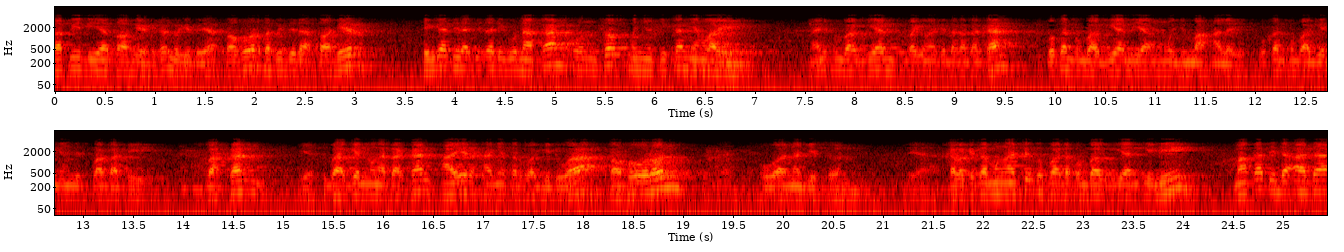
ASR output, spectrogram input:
tapi dia tahir, kan begitu ya. Tahur tapi tidak tahir sehingga tidak bisa digunakan untuk menyucikan yang lain. Nah ini pembagian sebagaimana kita katakan bukan pembagian yang mujma' alaih, bukan pembagian yang disepakati. Bahkan ya sebagian mengatakan air hanya terbagi dua, tahurun wa najisun. Ya, kalau kita mengacu kepada pembagian ini, maka tidak ada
